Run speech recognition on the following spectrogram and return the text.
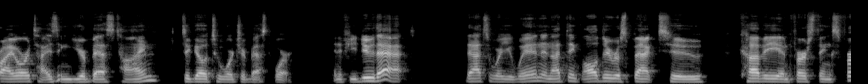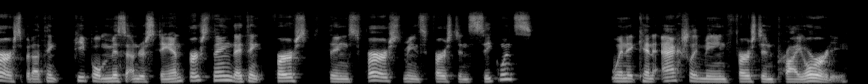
prioritizing your best time to go towards your best work. And if you do that, that's where you win. And I think all due respect to Covey and first things first, but I think people misunderstand first thing. They think first things first means first in sequence when it can actually mean first in priority.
